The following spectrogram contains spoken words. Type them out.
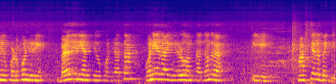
ನೀವು ಪಡ್ಕೊಂಡಿರಿ, ಬೆಳೆದಿರಿ ಅಂತ ತಿಳ್ಕೊಂಡು ಹೇಳ್ತಾ ಕೊನೆಯದಾಗಿ ಹೇಳುವಂಥದ್ದಂದ್ರೆ ಈ ಹಾಸ್ಟೆಲ್ ಬಗ್ಗೆ.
